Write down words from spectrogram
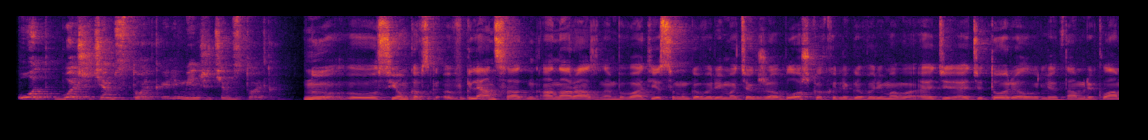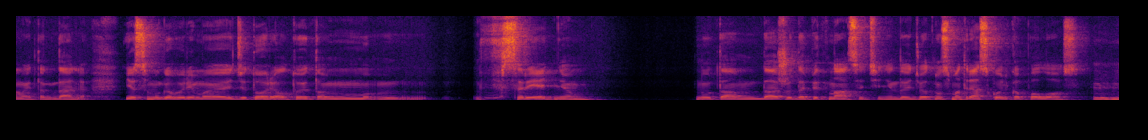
От больше, чем столько или меньше, чем столько. Ну, съемка в глянце, она разная бывает. Если мы говорим о тех же обложках или говорим о эдиториал или там реклама и так далее. Если мы говорим о эдиториал, то это в среднем ну там даже до 15 не дойдет, ну смотря сколько полос. Угу.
